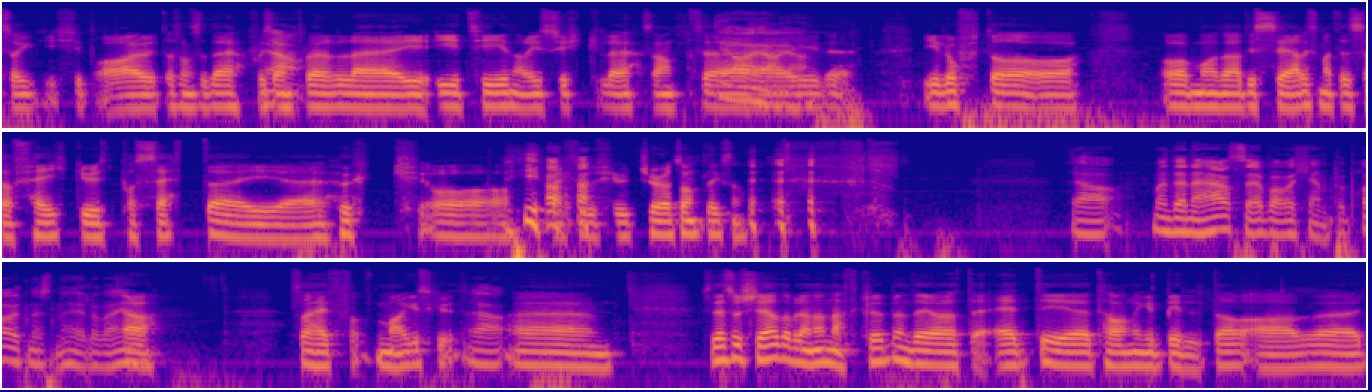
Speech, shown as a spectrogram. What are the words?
så ikke bra ut, og sånn som det. For Ja. eksempel eh, i ET når de sykler, sant. eh, Ja, ja. I, det- i lufta og og da, de ser liksom at det ser fake ut på settet i uh, Hook og Ja. Back to the Future og sånt, liksom. Ja, men denne her ser bare kjempebra ut nesten hele veien. Ja. Ser helt magisk ut. Ja. Uh, så det som skjer da på denne nattklubben, det er jo at Eddie tar noen bilder av eh,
